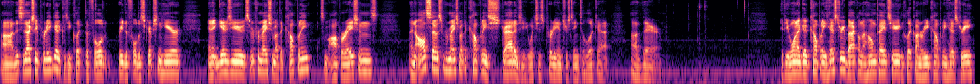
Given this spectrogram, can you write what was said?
Uh, this is actually pretty good because you click the full, read the full description here, and it gives you some information about the company, some operations, and also some information about the company's strategy, which is pretty interesting to look at uh, there. If you want a good company history, back on the home page here, you can click on Read Company History.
